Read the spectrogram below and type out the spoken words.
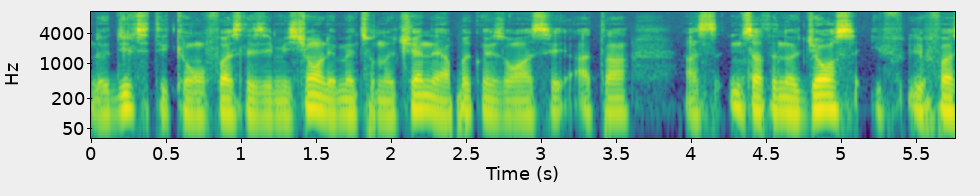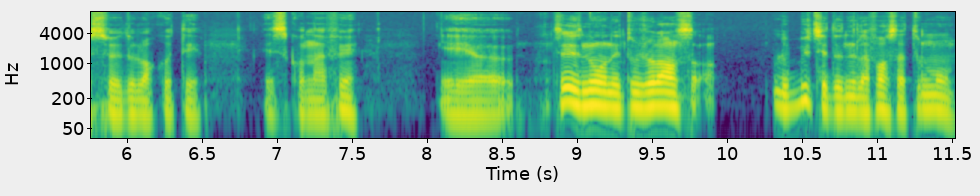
Le deal, c'était qu'on fasse les émissions, on les mette sur notre chaîne, et après, quand ils auront assez atteint un- une certaine audience, ils, fassent de leur côté. Et c'est ce qu'on a fait. Et euh, tu sais, nous, on est toujours là. on- le but, c'est de donner de la force à tout le monde.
